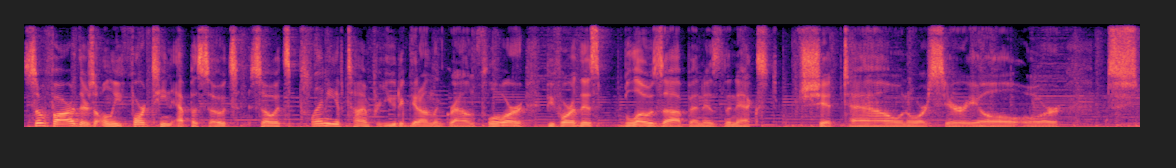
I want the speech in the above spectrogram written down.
So far, there's only 14 episodes, so it's plenty of time for you to get on the ground floor before this blows up and is the next Shit Town or Serial or S-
